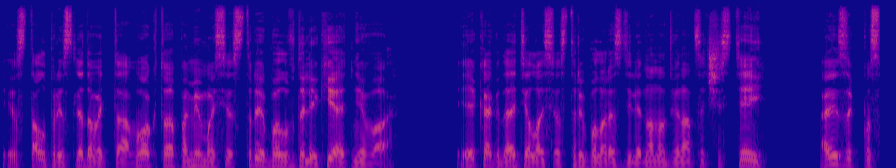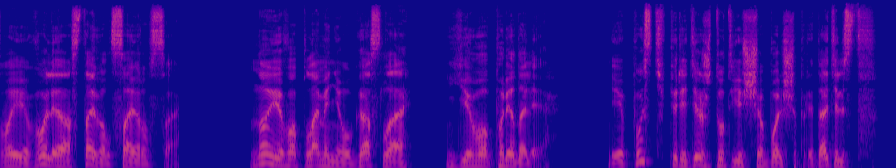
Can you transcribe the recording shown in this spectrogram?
И стал преследовать того, кто помимо сестры был вдалеке от него. И когда тело сестры было разделено на 12 частей, Айзек по своей воле оставил Сайруса. Но его пламя не угасло, его предали. И пусть впереди ждут ещё больше предательств,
